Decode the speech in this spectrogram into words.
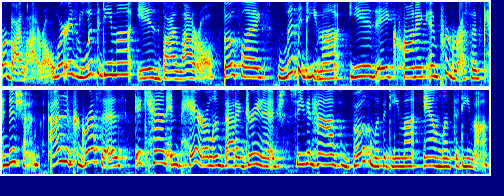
or bilateral, whereas lipedema is bilateral. Both legs, lipedema is a chronic and progressive condition. As it progresses, it can impair lymphatic drainage, so you can have both lipedema and lymphedema.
